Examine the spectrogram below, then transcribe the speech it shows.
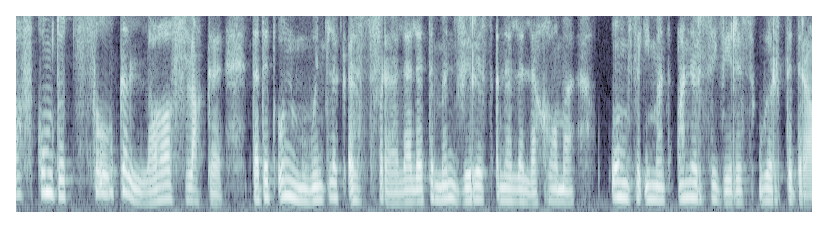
afkom tot sulke lae vlakke dat dit onmoontlik is vir hulle hulle te min virus in hulle liggame om vir iemand anders die virus oor te dra.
